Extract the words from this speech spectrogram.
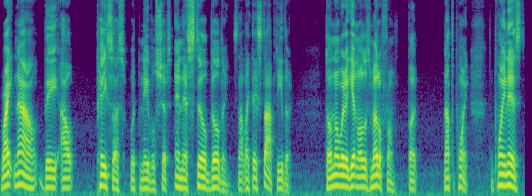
Right now, they outpace us with naval ships, and they're still building. It's not like they stopped either. Don't know where they're getting all this metal from, but not the point. The point is,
